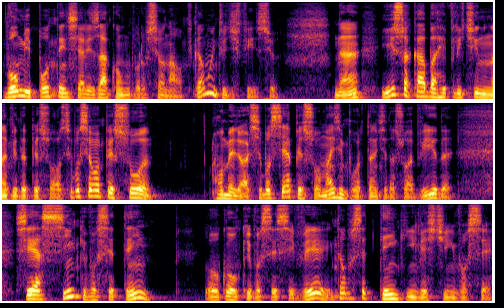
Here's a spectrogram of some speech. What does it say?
vou me potencializar como profissional? Fica muito difícil. Né? E isso acaba refletindo na vida pessoal. Se você é uma pessoa ou melhor, se você é a pessoa mais importante da sua vida, se é assim que você tem, ou, ou que você se vê, então você tem que investir em você.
